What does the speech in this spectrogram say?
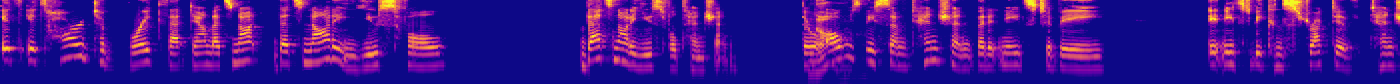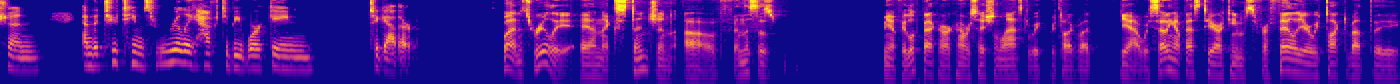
it's it's hard to break that down. That's not that's not a useful that's not a useful tension. There will always be some tension, but it needs to be it needs to be constructive tension and the two teams really have to be working together. Well, and it's really an extension of, and this is you know, if we look back at our conversation last week, we talked about, yeah, we're setting up SDR teams for failure. We talked about the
